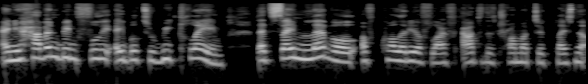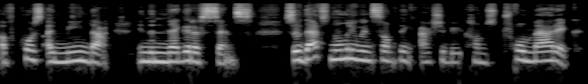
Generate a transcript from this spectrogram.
and you haven't been fully able to reclaim that same level of quality of life after the trauma took place. Now, of course, I mean that in the negative sense. So that's normally when something actually becomes traumatic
